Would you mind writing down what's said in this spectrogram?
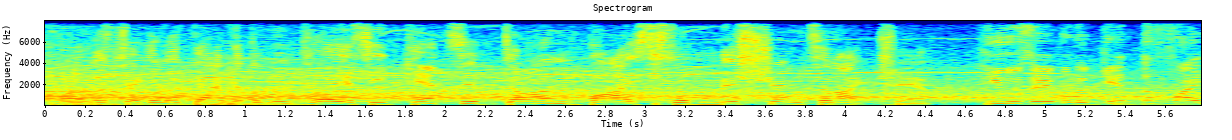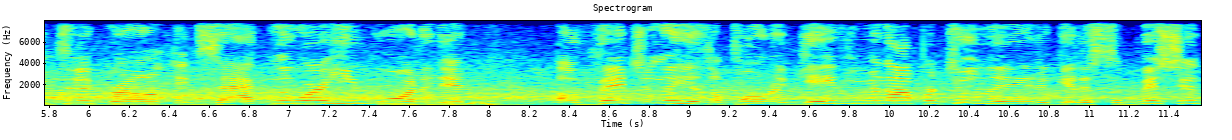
All right, let's take a look back at the replay as he gets it done by submission tonight, champ. He was able to get the fight to the ground exactly where he wanted it. Eventually, his opponent gave him an opportunity to get a submission.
